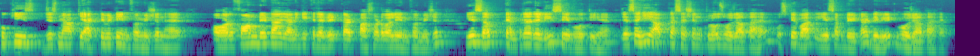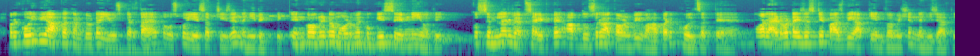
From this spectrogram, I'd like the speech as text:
कुकीज जिसमें आपकी एक्टिविटी इन्फॉर्मेशन है और फॉर्म डेटा यानी कि क्रेडिट कार्ड पासवर्ड वाली इन्फॉर्मेशन ये सब टेम्परली सेव होती है। जैसे ही आपका सेशन क्लोज हो जाता है, उसके बाद ये सब डेटा डिलीट हो जाता है। पर कोई भी आपका कंप्यूटर यूज़ करता है तो उसको ये सब चीज़ें नहीं दिखती। इनकॉग्निटो मोड में कुकीज सेव नहीं होती। तो सिमिलर वेबसाइट पे आप दूसरा अकाउंट भी वहाँ पर खोल सकते हैं। और एडवर्टाइजर्स के पास भी आपकी इन्फॉर्मेशन नहीं जाती।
